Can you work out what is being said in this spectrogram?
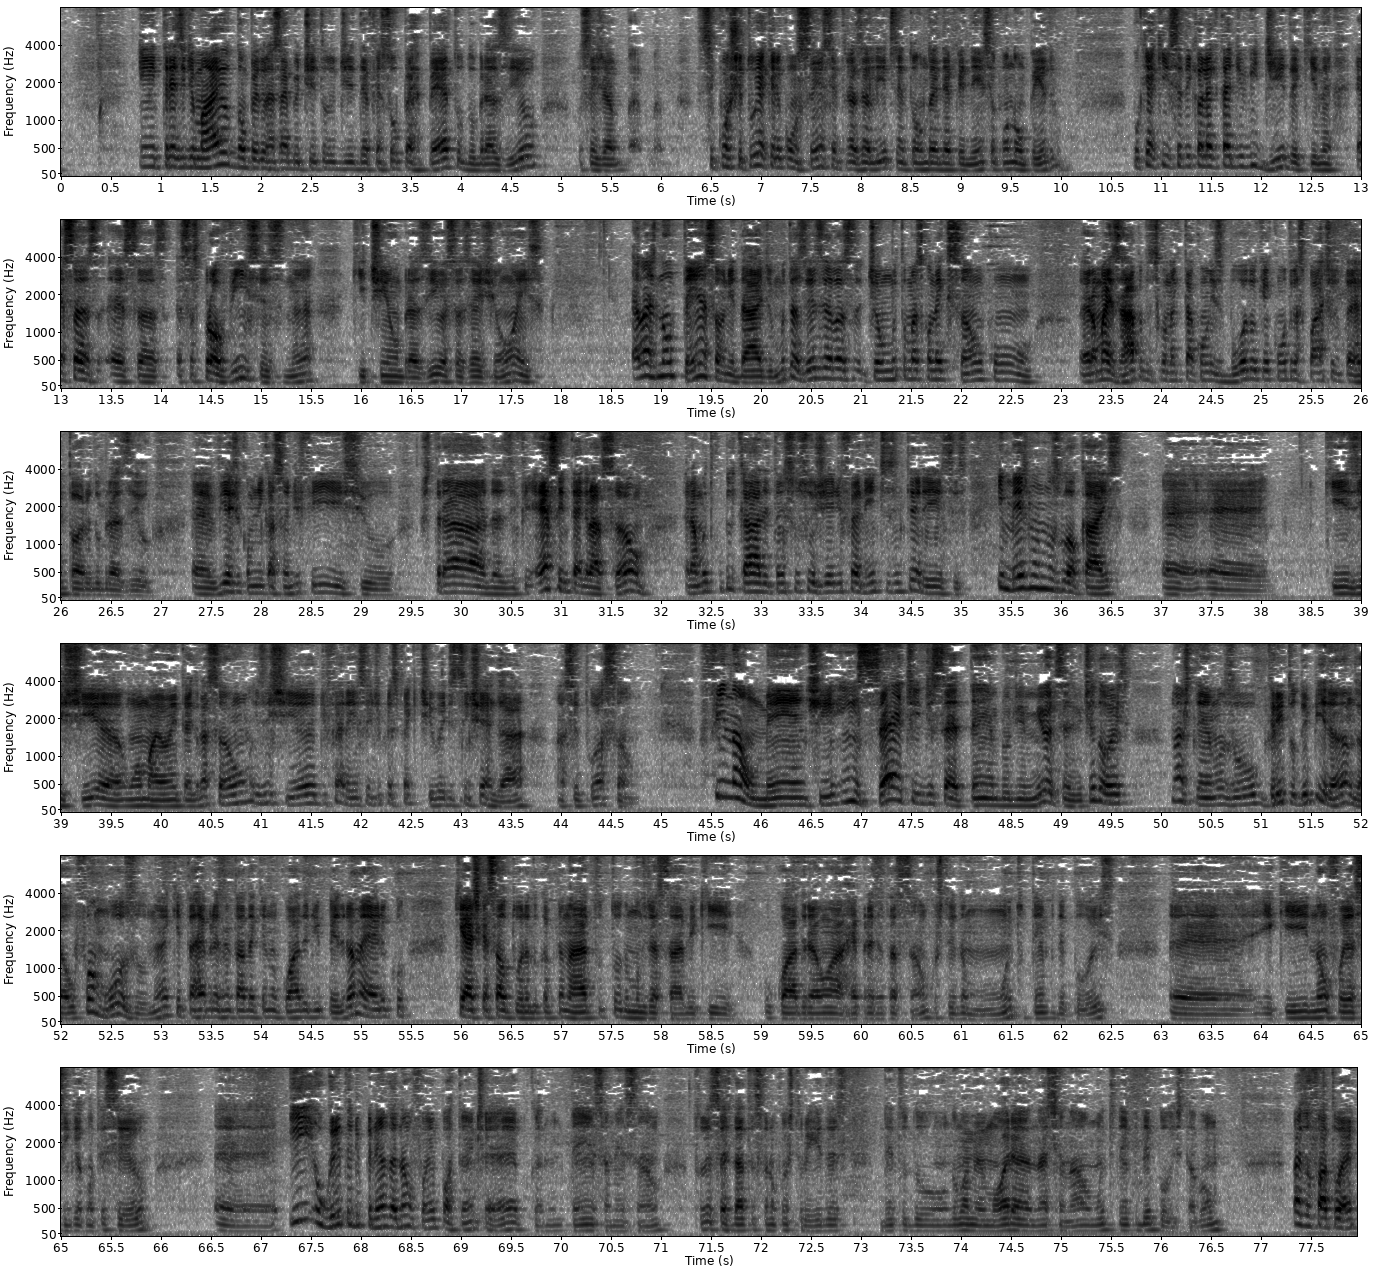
Em 13 de maio, Dom Pedro recebe o título de defensor perpétuo do Brasil, ou seja, se constitui aquele consenso entre as elites em torno da independência com Dom Pedro. Porque aqui você tem que olhar que está dividida aqui, né? Essas, essas, essas províncias, né, que tinham o Brasil, essas regiões, elas não têm essa unidade. Muitas vezes elas tinham muito mais conexão com. Era mais rápido se conectar com Lisboa do que com outras partes do território do Brasil. É, vias de comunicação difícil, estradas, enfim. Essa integração era muito complicada, então isso surgia diferentes interesses. E mesmo nos locais é, é, que existia uma maior integração, existia diferença de perspectiva de se enxergar a situação. Finalmente, em 7 de setembro de 1822, nós temos o Grito do Ipiranga, o famoso, né, que está representado aqui no quadro de Pedro Américo, que acho que essa altura do campeonato todo mundo já sabe que o quadro é uma representação construída muito tempo depois é, e que não foi assim que aconteceu. É, e o Grito de Piranga não foi importante à época, não tem essa menção. Todas essas datas foram construídas dentro do, de uma memória nacional muito tempo depois, tá bom? Mas o fato é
